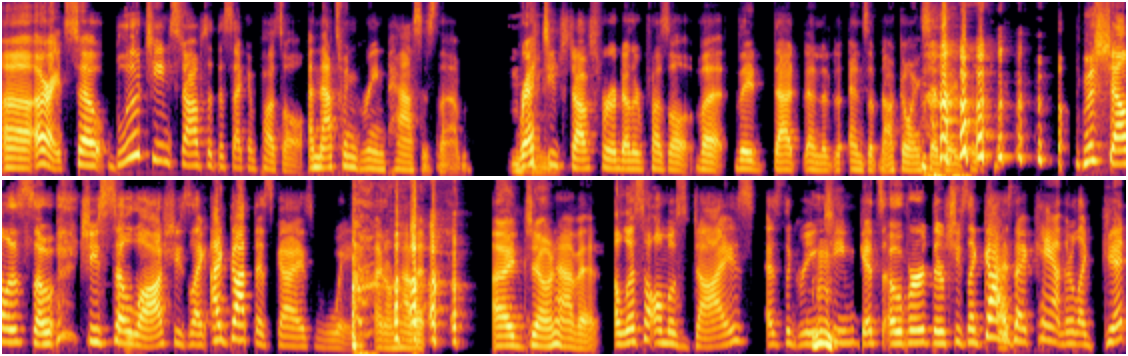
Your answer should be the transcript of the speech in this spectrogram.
Uh. All right. So blue team stops at the second puzzle, and that's when green passes them. Red Mhm. team stops for another puzzle, but they that ended, ends up not going so great. Michelle is so she's so lost. She's like, I got this, guys. Wait, I don't have it. I don't have it. Alyssa almost dies as the green team gets over there. She's like, guys, I can't. They're like, get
